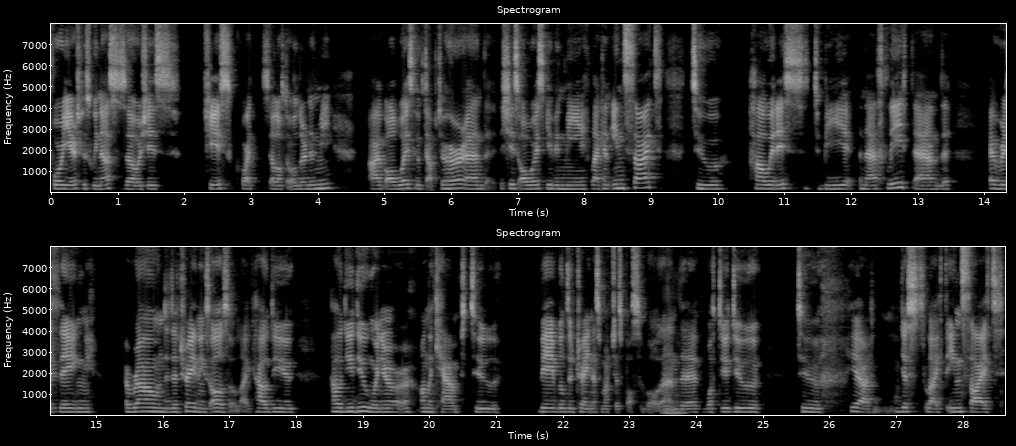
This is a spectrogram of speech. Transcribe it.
four years between us, so she's she is quite a lot older than me. I've always looked up to her, and she's always given me like an insight to how it is to be an athlete and everything around the trainings also like how do you how do you do when you're on a camp to be able to train as much as possible? Mm. and uh, what do you do to yeah just like the insight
